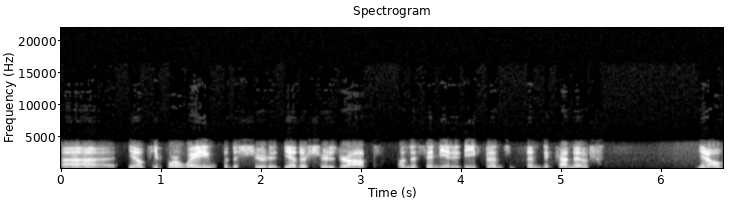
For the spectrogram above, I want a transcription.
uh, you know people are waiting for the shoot the other shoe to drop on this Indiana defense, and to kind of you know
